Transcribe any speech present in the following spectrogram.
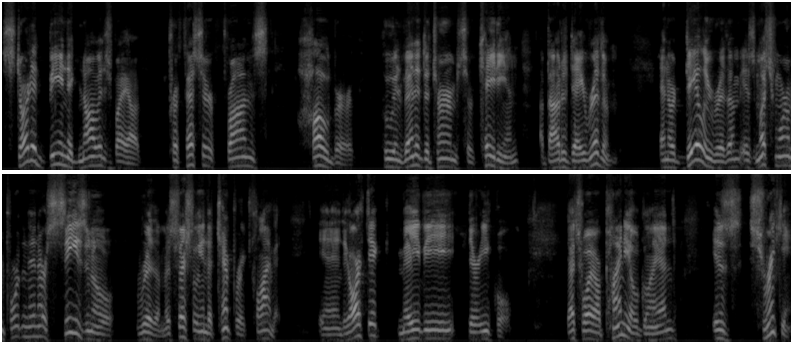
started being acknowledged by a professor Franz Halberg, who invented the term circadian about a day rhythm. And our daily rhythm is much more important than our seasonal rhythm, especially in the temperate climate. In the Arctic, maybe they're equal. That's why our pineal gland is shrinking.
